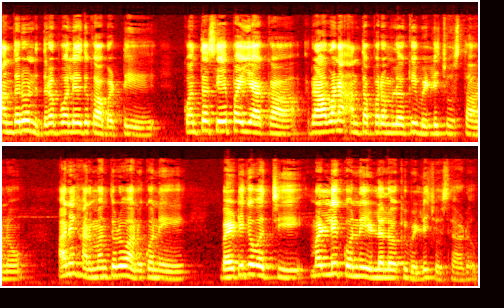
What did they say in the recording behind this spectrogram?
అందరూ నిద్రపోలేదు కాబట్టి కొంతసేపు అయ్యాక రావణ అంతఃపురంలోకి వెళ్ళి చూస్తాను అని హనుమంతుడు అనుకుని బయటికి వచ్చి మళ్ళీ కొన్ని ఇళ్ళలోకి వెళ్ళి చూశాడు.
